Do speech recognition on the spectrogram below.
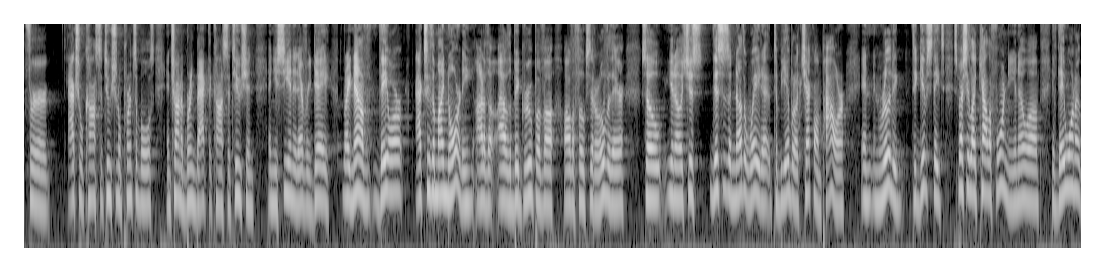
for actual constitutional principles and trying to bring back the Constitution. And you're seeing it every day. Right now, they are actually the minority out of the out of the big group of uh, all the folks that are over there. So you know, it's just this is another way to, to be able to check on power and, and really to, to give states, especially like California, you know, uh, if they want to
